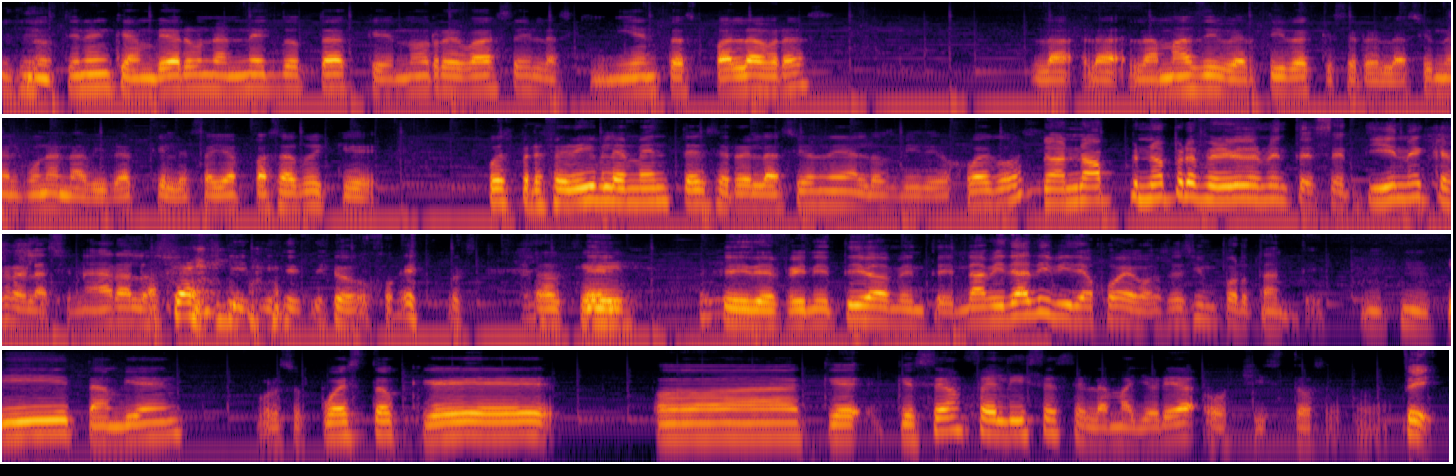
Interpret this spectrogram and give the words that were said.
nos tienen que enviar una anécdota que no rebase las 500 palabras. La, la- la más divertida que se relacione a alguna Navidad que les haya pasado y que, pues preferiblemente se relacione a los videojuegos. No, no, no preferiblemente, se tiene que relacionar a los videojuegos. Ok. Sí. Sí, definitivamente. Navidad y videojuegos, es importante. Y también, por supuesto, que, ah, que, que sean felices en la mayoría o chistosos. ¿no? Sí.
